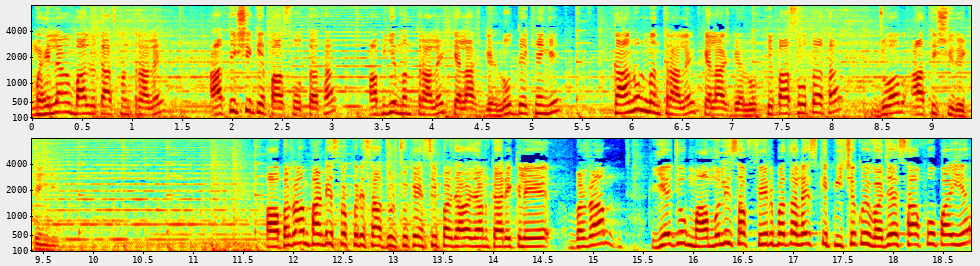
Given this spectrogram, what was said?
महिला एवं बाल विकास मंत्रालय आतिशी के पास होता था। अब ये मंत्रालय कैलाश गहलोत देखेंगे। कानून मंत्रालय कैलाश गहलोत के पास होता था, जो अब आतिशी देखेंगे। बलराम पांडे इस वक्त मेरे साथ जुड़ चुके हैं। इसी पर ज़्यादा जानकारी के लिए, बलराम, ये जो मामूली सा फेरबदल है, इसके पीछे कोई वजह साफ़ हो पाई है?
